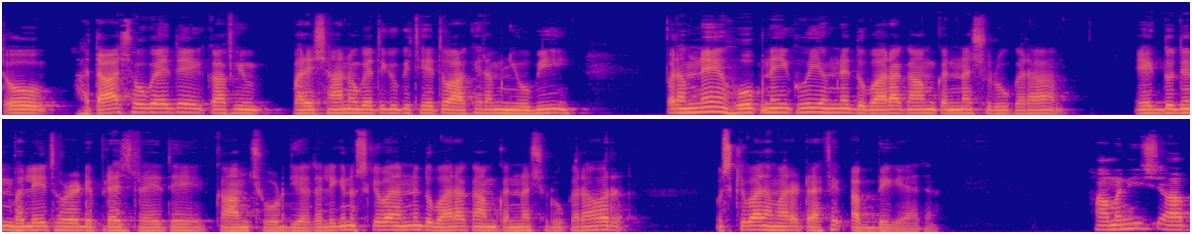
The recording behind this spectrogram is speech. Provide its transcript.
तो हताश हो गए थे, काफ़ी परेशान हो गए थे क्योंकि थे तो आखिर हम न्यू भी पर हमने होप नहीं खोई, हमने दोबारा काम करना शुरू करा। एक दो दिन भले ही थोड़ा डिप्रेस्ड रहे थे, काम छोड़ दिया था, लेकिन उसके बाद हमने दोबारा काम करना शुरू करा और उसके बाद हमारा ट्रैफ़िक अब भी गया था। हाँ मनीष, आप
